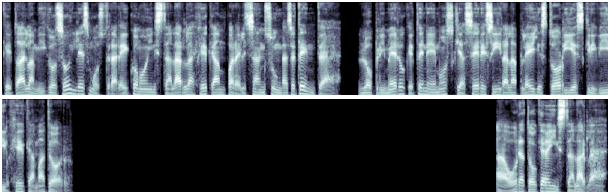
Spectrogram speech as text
qué tal amigos hoy les mostraré cómo instalar la Gcam para el Samsung A70. Lo primero que tenemos que hacer es ir a la Play Store y escribir Gcamator. Ahora toca instalarla.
